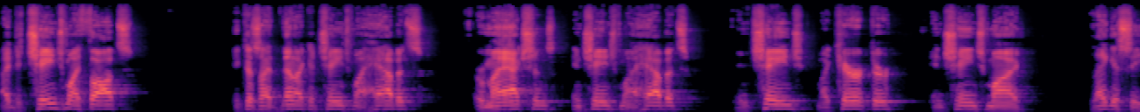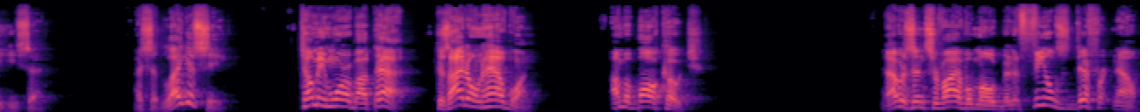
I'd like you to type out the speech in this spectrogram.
I had to change my thoughts because I, then I could change my habits or my actions and change my habits and change my character and change my legacy, he said. I said, Legacy? Tell me more about that because I don't have one. I'm a ball coach. I was in survival mode, but it feels different now.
